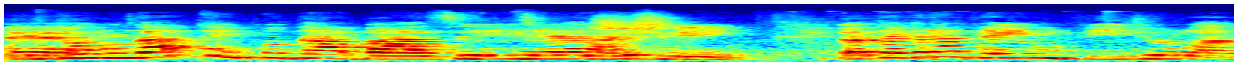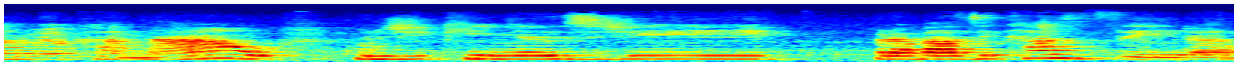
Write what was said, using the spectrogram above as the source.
É. Então não dá tempo da base reagir. Agir. Eu até gravei um vídeo lá no meu canal com diquinhas de pra base caseira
